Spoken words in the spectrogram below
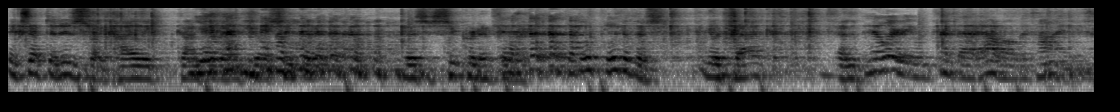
Except it is like highly confidential, secret. This is secret information. Look, look at this. You attack, and Hillary would print that out all the time, you know.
